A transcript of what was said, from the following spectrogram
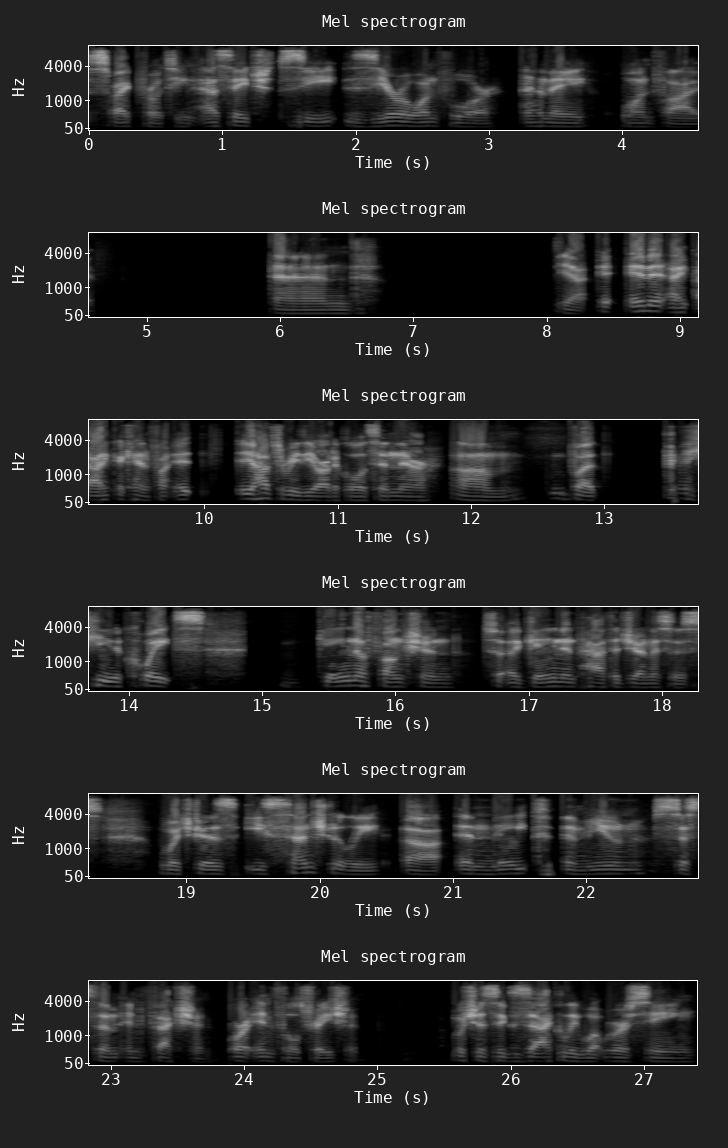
spike protein, SHC014MA15. And yeah, in it, I, I can't find it. You have to read the article; it's in there. Um, but he equates gain of function to a gain in pathogenesis, which is essentially uh, innate immune system infection or infiltration, which is exactly what we're seeing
